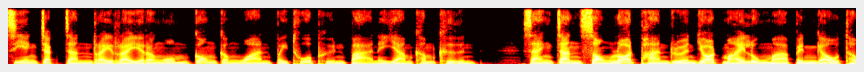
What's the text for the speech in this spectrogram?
เสียงจักจั่นไรไรระงมก้องกังวานไปทั่วผืนป่าในยามค่ำคืน แสงจันทร์ส่องลอดผ่านเรือนยอดไม้ลงมาเป็นเงาทะ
